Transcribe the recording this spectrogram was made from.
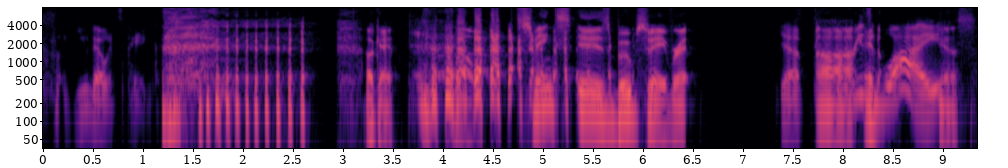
you know it's pink. okay, Well, Sphinx is Boop's favorite. Yep. Uh, and the reason and- why yes,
